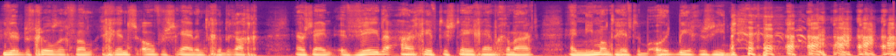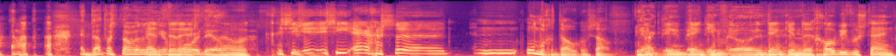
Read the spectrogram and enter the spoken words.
die werd beschuldigd van grensoverschrijdend gedrag. Er zijn vele aangiftes tegen hem gemaakt en niemand heeft hem ooit meer gezien. en dat is dan wel een voordeel. Nou, Is hij, is hij ergens eh, ondergedoken of zo? Ja, ik, ik denk, wel, ik denk in de Gobi-woestijn.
